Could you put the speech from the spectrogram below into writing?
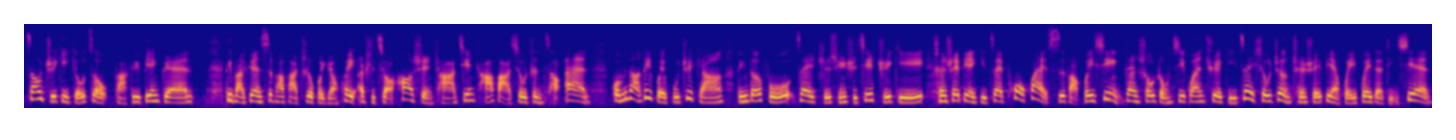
遭指以游走法律边缘。立法院司法法制委员会二十九号审查。监察法修正草案，国民党立委胡志阳、林德福在质询时皆质疑陈水扁已在破坏司法威信，但收容机关却已在修正陈水扁违规的底线。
